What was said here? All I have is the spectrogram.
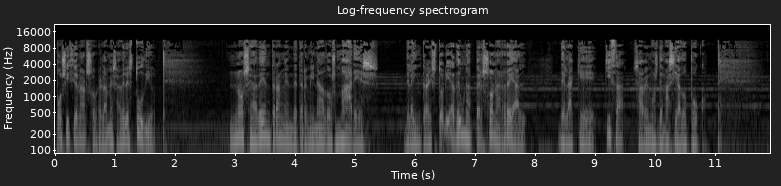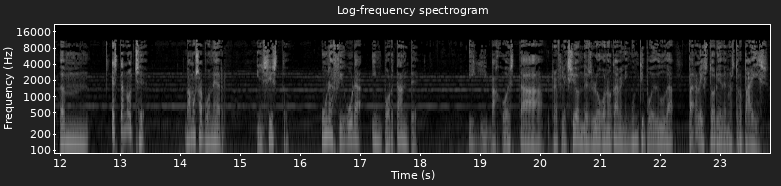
posicionar sobre la mesa del estudio, no se adentran en determinados mares de la intrahistoria de una persona real de la que quizá sabemos demasiado poco. Em, esta noche vamos a poner, insisto, una figura importante y bajo esta reflexión desde luego no cabe ningún tipo de duda para la historia de nuestro país.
